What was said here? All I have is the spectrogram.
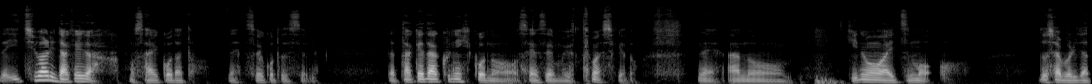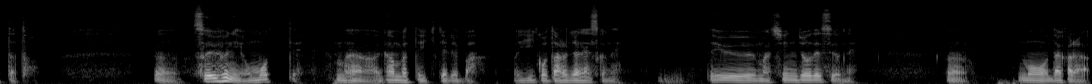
で、1割だけがもう最高だと。ね、そういうことですよね。武田邦彦の先生も言ってましたけど、ね、あの、昨日はいつも土砂降りだったと。うん、そういうふうに思って、まあ、頑張って生きてれば、いいことあるんじゃないですかね。うん、っていう、まあ、心情ですよね。うん。もうだから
